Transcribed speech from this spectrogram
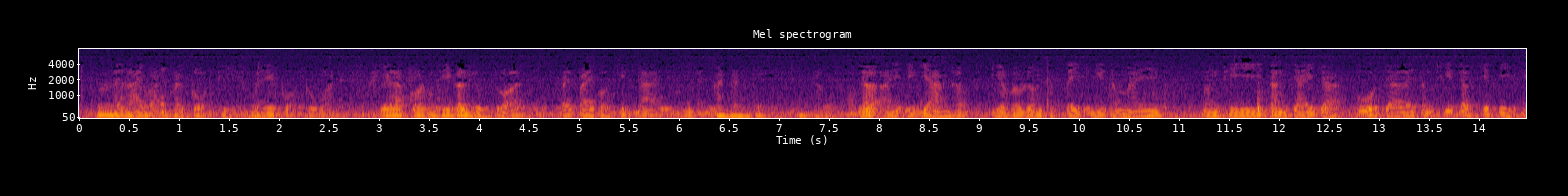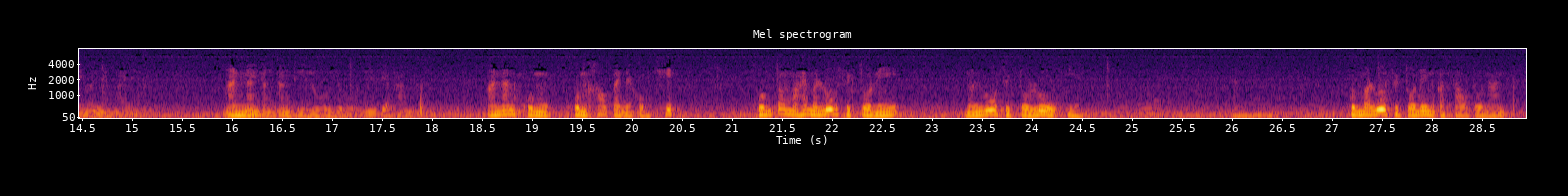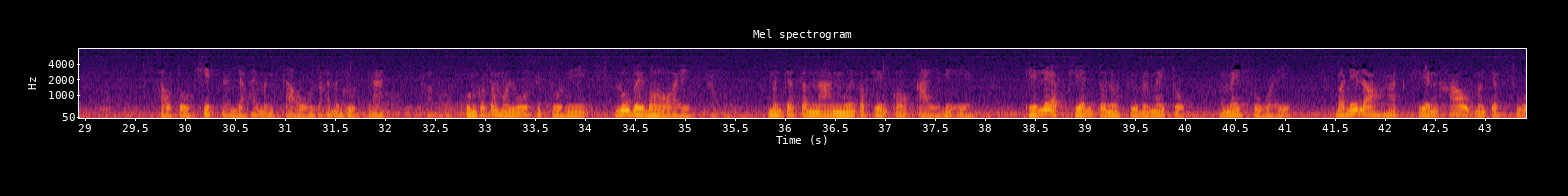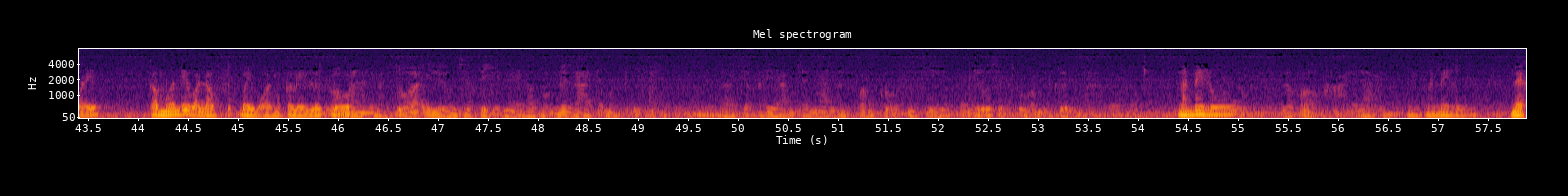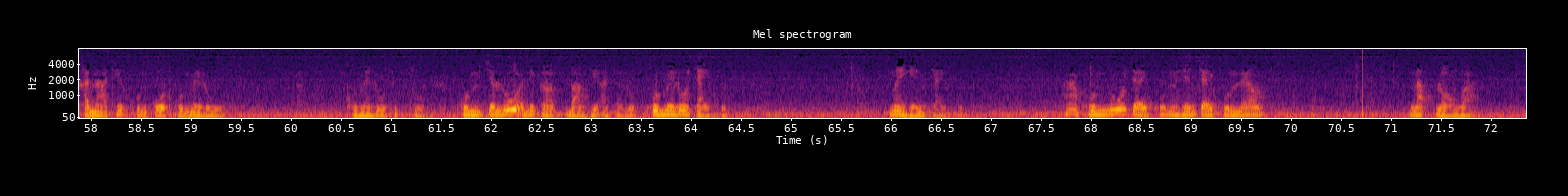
หลายๆวันค่อยโกรธทีไม่ได้โกรธทุกวัน เวลาโกรธบางทีก็ลืมตัวไปไปก็คิดได้เหมือนกันกันนั่นเองแล้วอีกอย่างครับ เกี่ยวกับเรื่องสตินี่ทำไมบางทีตั้งใจจะพูดจะอะไรต้องคิดแล้วคิดอีกนี่มันยังไงอันนั้นทั้งทั้งที่รู้อยู่นี่จะทำ อันนั้นคุณคุณเข้าไปในความคิด คุณต้องมาให้มันรู้สึกตัวนี้ มันรู้สึกตัวลูกเนี่ยคุณมารู้สึกตัวนี้มันก็เศร้าตัวนั้นเศร้าตัวคิดนะอยากให้มันเศร้าอยากให้มันหยุดนะคุณก็ต้องมารู้สึกตัวนี้ รู้บ่อยๆมันจะสำนานเหมือนกับเขียนกอไก่นี่เอง ทีแรกเขียนตัวหนังสือมันไม่จบ มันไม่สวย วันนี้เราหัดเขียนเข้ามันจะสวย ก็เหมือนที่ว่าเราฝึกบ่อยๆมันก็เลยลึกรู้ตัวไอ้ลืมสติเนี่ยครับผมเวลาจะบางทีเราจะพยายามชนะมันความโกรธบางทีไม่รู้สึกตัวมันขึ้นมา มันไม่รู้ แล้วก็หายได้ มันไม่รู้ ในขณะที่คุณโกรธคุณไม่รู้ คุณไม่รู้สึกตัว คุณจะรู้อันนี้ก็บางทีอาจจะรู้ คุณไม่รู้ใจคุณ ไม่เห็นใจคุณ ถ้าคุณรู้ใจคุณเห็นใจคุณแล้ว รับรองว่า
